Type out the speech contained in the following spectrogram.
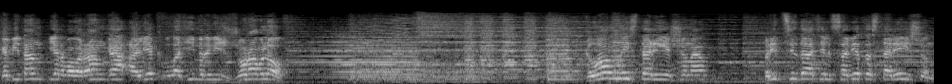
капитан первого ранга Олег Владимирович Журавлев. Главный старейшина, председатель Совета старейшин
